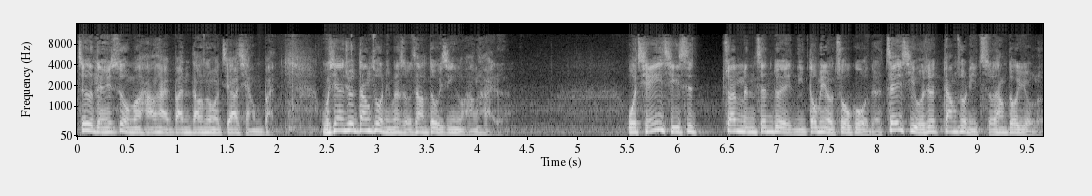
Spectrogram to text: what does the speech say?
这个等于是我们航海班当中的加强版。我现在就当做你们手上都已经有航海了。我前一期是专门针对你都没有做过的，这一期我就当做你手上都有了，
